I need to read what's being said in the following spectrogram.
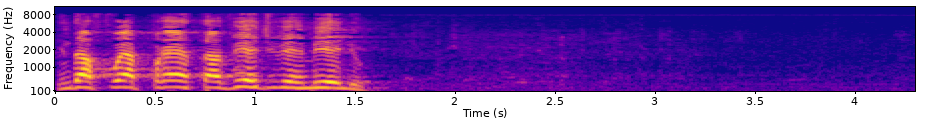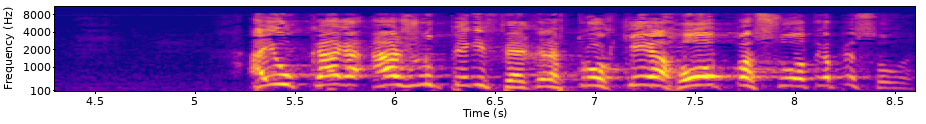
Ainda foi a praia, está verde e vermelho. Aí o cara age no periférico, ele troquei a roupa, sou outra pessoa.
